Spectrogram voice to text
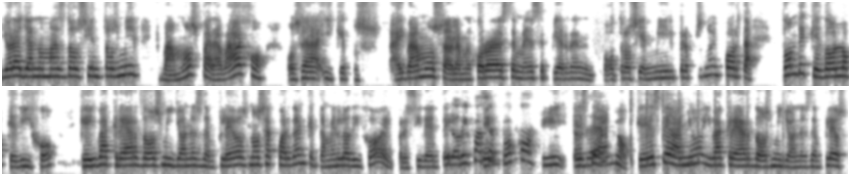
y ahora ya no más 200 mil. Vamos para abajo. O sea, y que pues ahí vamos, a lo mejor ahora este mes se pierden otros 100 mil, pero pues no importa. ¿Dónde quedó lo que dijo? Que iba a crear dos millones de empleos. ¿No se acuerdan que también lo dijo el presidente? Lo dijo hace poco. Sí, este año, que este año iba a crear dos millones de empleos.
